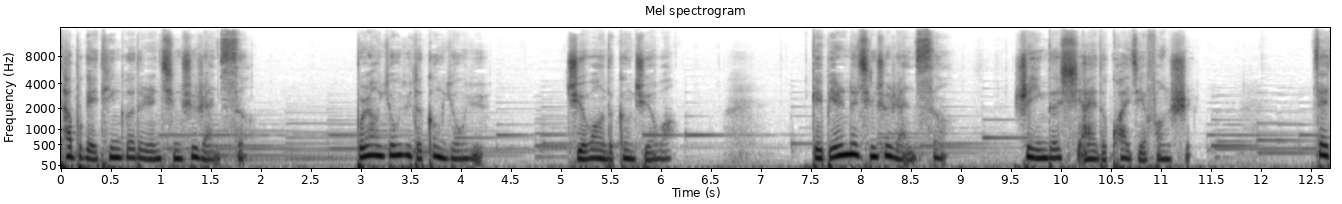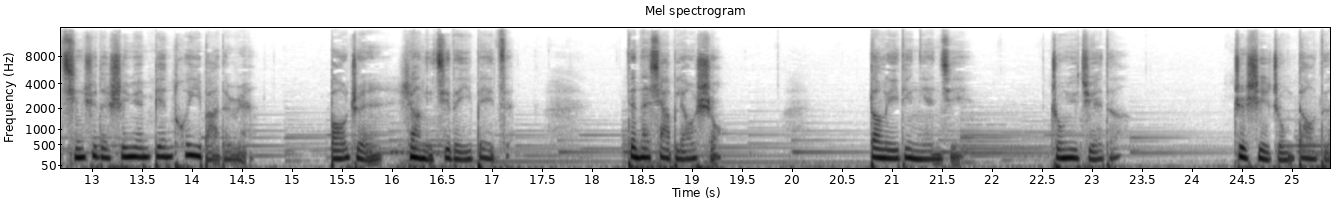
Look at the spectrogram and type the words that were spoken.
她不给听歌的人情绪染色，不让忧郁的更忧郁，绝望的更绝望。给别人的情绪染色，是赢得喜爱的快捷方式。”在情绪的深渊边推一把的人，保准让你记得一辈子。但他下不了手。到了一定年纪，终于觉得，这是一种道德。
